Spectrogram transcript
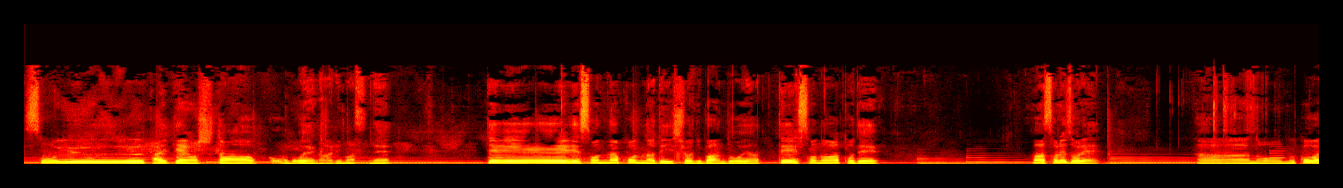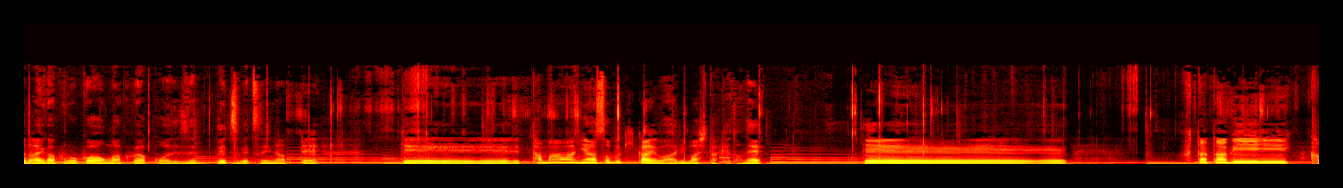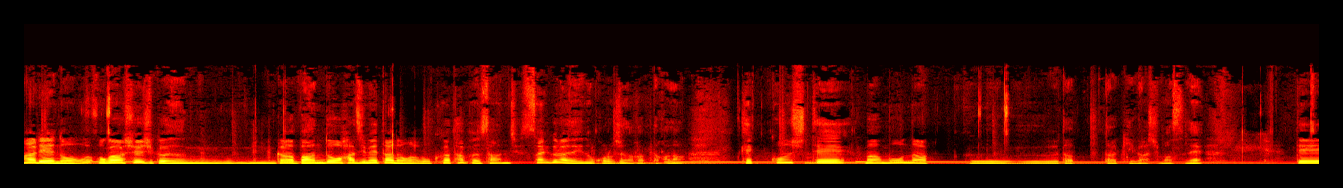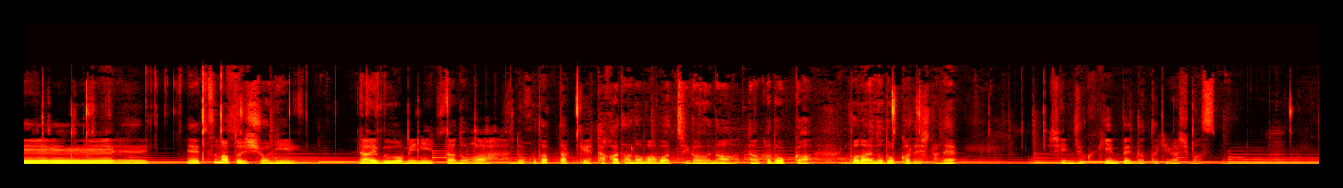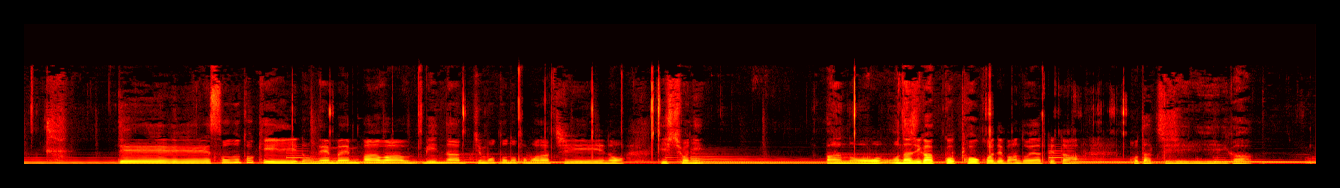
そういう体験をした覚えがありますね。で、そんなこんなで一緒にバンドをやって、その後で、まあ、それぞれ、あの、向こうは大学、僕は音楽学校で別々になって、で、たまに遊ぶ機会はありましたけどね。で、再び彼の小川修二君がバンドを始めたのが僕が多分30歳ぐらいの頃じゃなかったかな。結婚して間もなくだった気がしますね。で、ね、妻と一緒にライブを見に行ったのが、どこだったっけ？高田馬場違うな。なんかどっか、都内のどっかでしたね。新宿近辺だった気がします。で、その時のね、メンバーはみんな地元の友達の一緒に、あの、同じ学校、高校でバンドをやってた子たちが、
